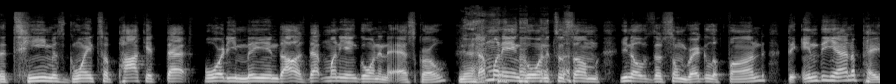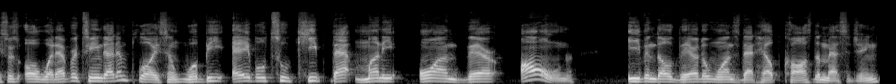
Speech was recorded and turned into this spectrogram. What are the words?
The team is going to pocket that $40 million. That money ain't going into escrow. That money ain't going into some, you know, some regular fund. The Indiana Pacers or whatever team that employs him will be able to keep that money on their own even though they're the ones that help cause the messaging,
